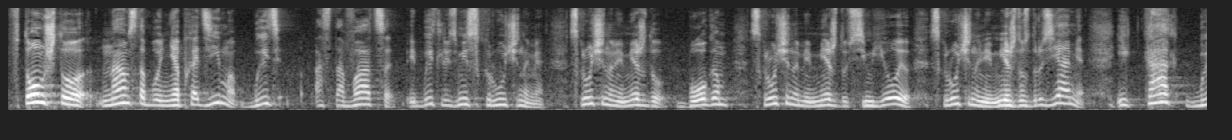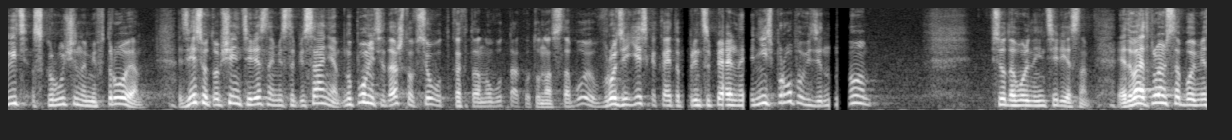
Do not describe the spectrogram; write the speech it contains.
В том, что нам с тобой необходимо быть оставаться и быть людьми скрученными, скрученными между Богом, скрученными между семьей, скрученными между друзьями. И как быть скрученными втрое? Здесь вот вообще интересное местописание. Ну, помните, да, что все вот как-то оно вот так вот у нас с тобой. Вроде есть какая-то принципиальная нить проповеди, но все довольно интересно. И давай откроем с тобой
